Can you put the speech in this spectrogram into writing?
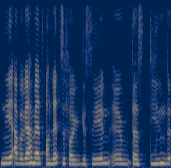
Nee, aber wir haben ja jetzt auch letzte Folge gesehen, ähm, dass Dean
